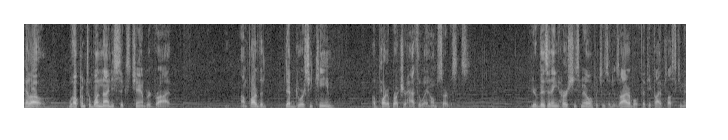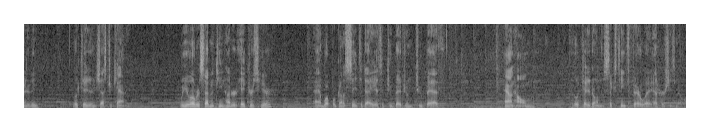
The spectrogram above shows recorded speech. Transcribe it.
Hello, welcome to 196 Chandler Drive. I'm part of the Deb Dorsey team, a part of Berkshire Hathaway Home Services. You're visiting Hershey's Mill, which is a desirable 55 plus community located in Chester County. We have over 1,700 acres here, and what we're going to see today is a two bedroom, two bath townhome located on the 16th fairway at Hershey's Mill.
